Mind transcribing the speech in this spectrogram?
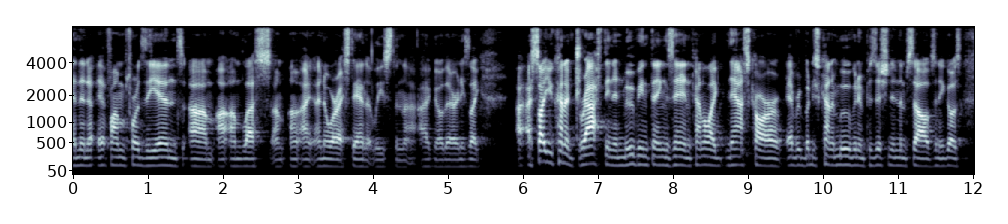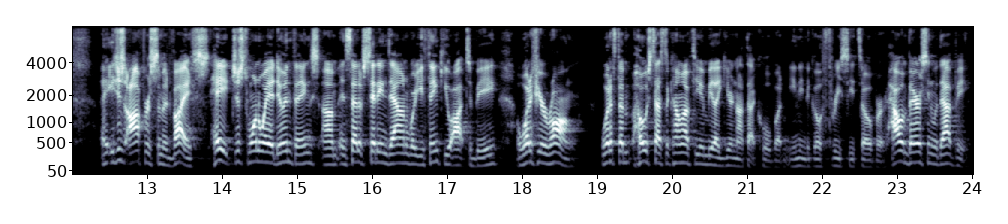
And then if I'm towards the end, um, I, am less, I'm, I, I, know where I stand at least, and I, I go there. And he's like, I saw you kind of drafting and moving things in, kind of like NASCAR. Everybody's kind of moving and positioning themselves. And he goes, he just offers some advice. Hey, just one way of doing things. Um, instead of sitting down where you think you ought to be, what if you're wrong? What if the host has to come up to you and be like, you're not that cool, but you need to go three seats over? How embarrassing would that be?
